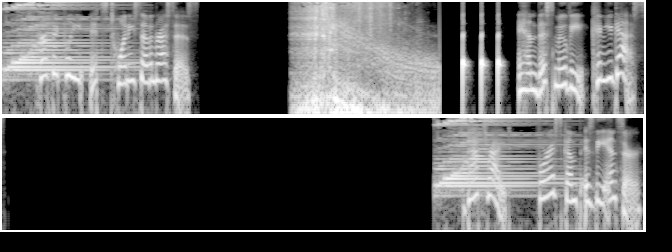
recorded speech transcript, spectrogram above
Perfectly, it's 27 dresses. And this movie, can you guess? That's right. Forrest Gump is the answer.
